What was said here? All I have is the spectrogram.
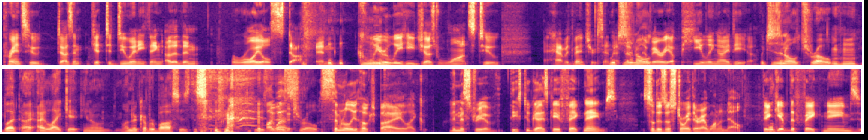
prince who doesn't get to do anything other than royal stuff. And clearly he just wants to have adventures. And Which that's is a, an a old- very appealing idea. Which is an old trope, Mm-hmm. but I, I like it. You know, undercover boss is the same. is I was trope. similarly hooked by like the mystery of these two guys gave fake names. So there's a story there I want to know. They give the fake names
